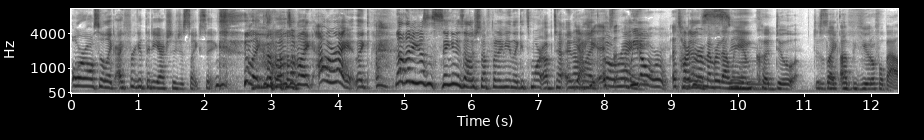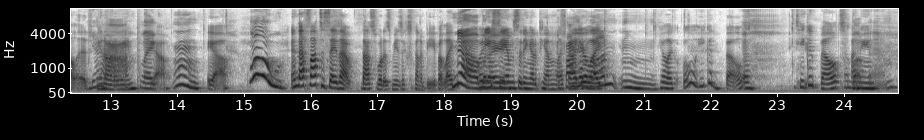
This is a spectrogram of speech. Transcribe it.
or also like I forget that he actually just like sings. like sometimes I'm like, oh right, like not that he doesn't sing in his other stuff, but I mean like it's more up to, and I'm like, he- it's, oh right, we don't. It's He hard to remember that sing. Liam could do just like, like a beautiful ballad. You know what I mean? Like, yeah, mm, yeah. woo. And that's not to say that that's what his music's gonna be, but like No, when but you I- see him sitting at a piano like that, you're like one, mm, you're like, oh, he could belt. He could mm. belt. I, love mean, him.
